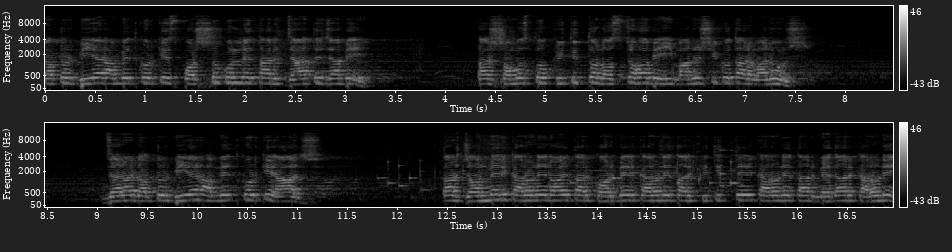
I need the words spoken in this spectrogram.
ডক্টর বি আর আম্বেদকরকে স্পর্শ করলে তার জাতে যাবে, তার সমস্ত কৃতিত্ব নষ্ট হবে এই মানসিকতার মানুষ, যারা ডক্টর বি আর আম্বেদকরকে আজ তার জন্মের কারণে নয়, তার কর্মের কারণে, তার কৃতিত্বের কারণে, তার মেধার কারণে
